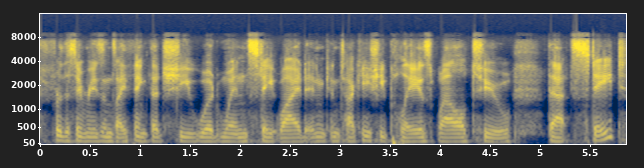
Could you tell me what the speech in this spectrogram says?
for the same reasons, I think that she would win statewide in Kentucky. She plays well to that state.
